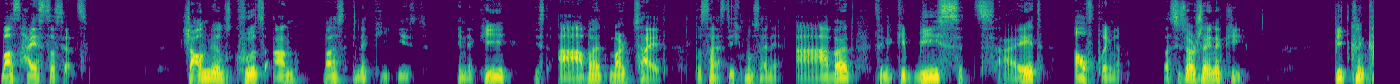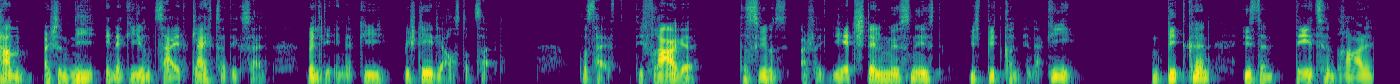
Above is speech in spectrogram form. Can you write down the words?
Was heißt das jetzt? Schauen wir uns kurz an, was Energie ist. Energie ist Arbeit mal Zeit. Das heißt, ich muss eine Arbeit für eine gewisse Zeit aufbringen. Das ist also Energie. Bitcoin kann also nie Energie und Zeit gleichzeitig sein, weil die Energie besteht ja aus der Zeit. Das heißt, die Frage, dass wir uns also jetzt stellen müssen, ist, ist Bitcoin Energie? Und Bitcoin ist eine dezentrale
